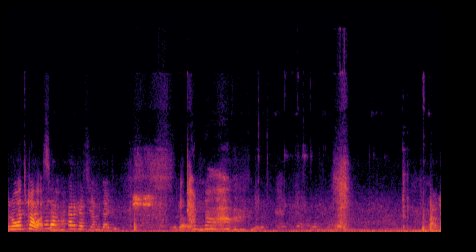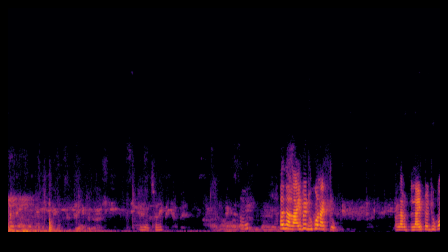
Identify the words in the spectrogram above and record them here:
রোদটাও আসে ঠান্ডা। আচ্ছা লাইভে ঢুকো না একটু। লাইভটা ঢুকো।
